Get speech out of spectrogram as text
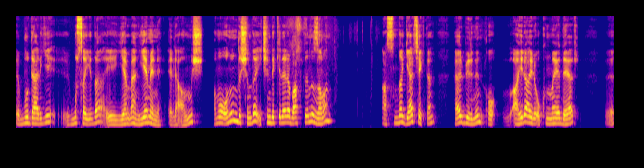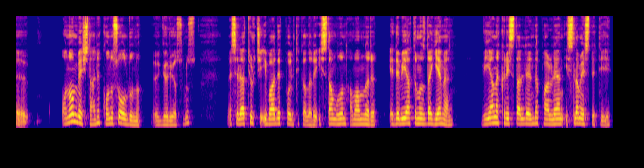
Bu dergi e, bu sayıda e, Yemen Yemen'i ele almış. Ama onun dışında içindekilere baktığınız zaman aslında gerçekten her birinin o ayrı ayrı okunmaya değer e, 10-15 tane konusu olduğunu e, görüyorsunuz. Mesela Türkçe ibadet politikaları, İstanbul'un hamamları, edebiyatımızda Yemen, Viyana kristallerinde parlayan İslam estetiği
